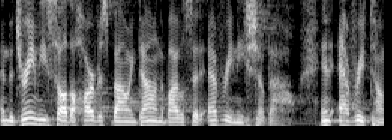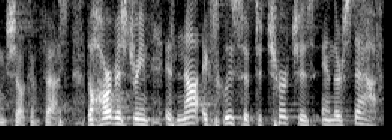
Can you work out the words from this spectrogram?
And the dream, he saw the harvest bowing down. The Bible said, every knee shall bow and every tongue shall confess. The harvest dream is not exclusive to churches and their staff.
